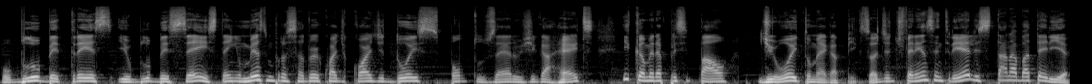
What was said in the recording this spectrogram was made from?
O Blue B3 e o Blue B6 têm o mesmo processador quad-core de 2.0 GHz e câmera principal de 8 megapixels. A diferença entre eles está na bateria.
